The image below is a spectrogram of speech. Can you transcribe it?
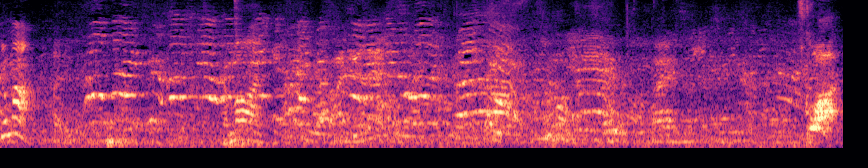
Come on. Squat.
